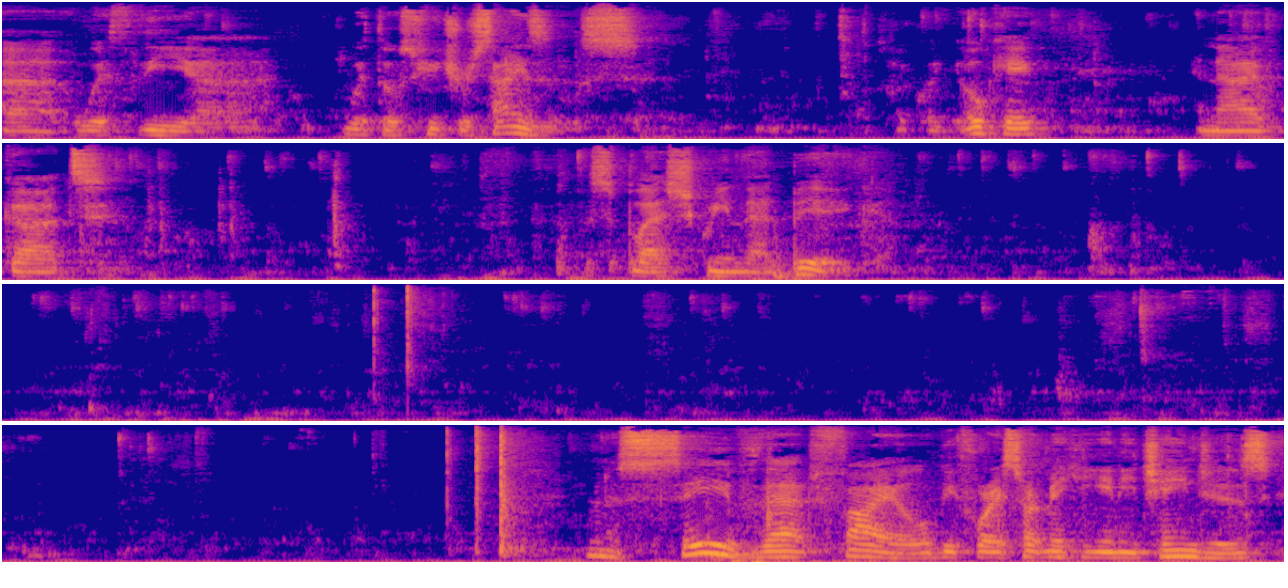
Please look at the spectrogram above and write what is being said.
uh, with the uh, with those future sizes. So I click OK. And now I've got the splash screen that big. I'm going to save that file before I start making any changes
